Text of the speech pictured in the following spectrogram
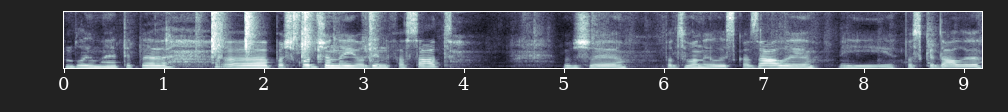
Блимає тепер. Е, пошкоджений один фасад. Вже подзвонили, сказали і поскидали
